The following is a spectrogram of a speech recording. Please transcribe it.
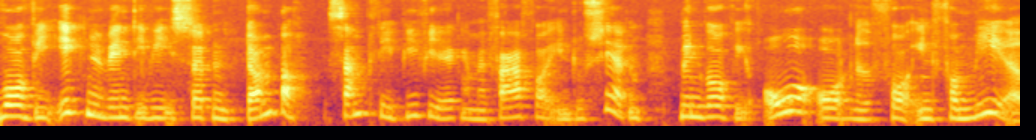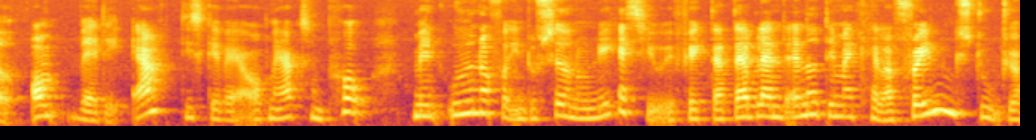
hvor vi ikke nødvendigvis sådan dumper samtlige bivirkninger med far for at inducere dem, men hvor vi overordnet får informeret om, hvad det er, de skal være opmærksom på, men uden at få induceret nogle negative effekter. Der er blandt andet det, man kalder framing-studier,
